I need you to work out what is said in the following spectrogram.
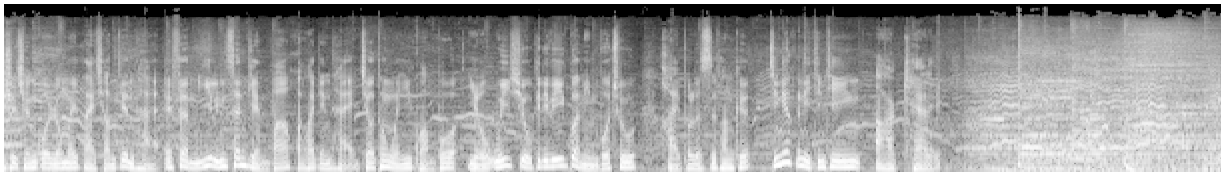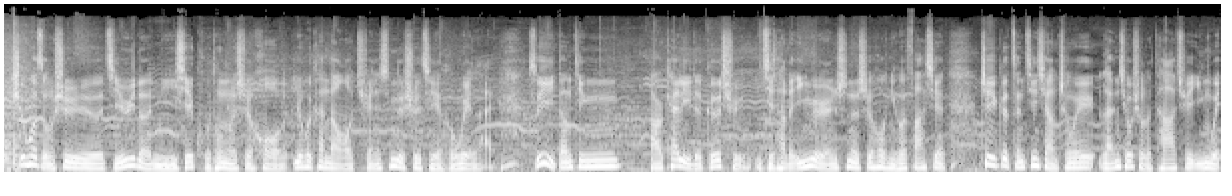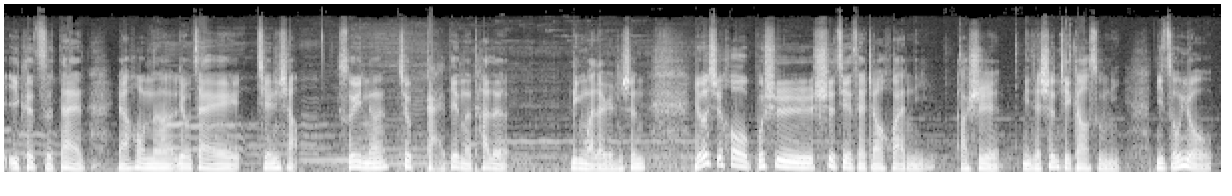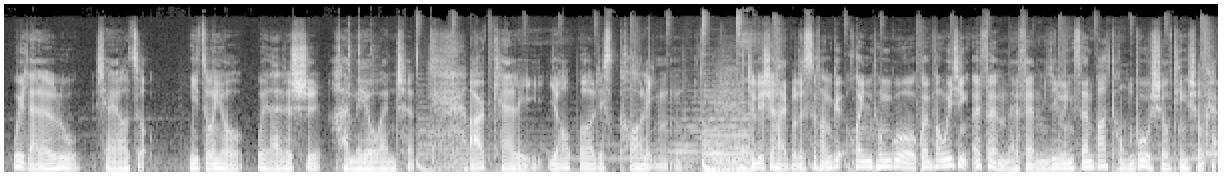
是全国融媒百强电台 FM 一零三点八怀化电台交通文艺广播，由微秀 KTV 冠名播出。海波的私房歌，今天和你听听 R Kelly。生活总是给予了你一些苦痛的时候，又会看到全新的世界和未来。所以，当听 R Kelly 的歌曲以及他的音乐人生的时候，你会发现，这个曾经想成为篮球手的他，却因为一颗子弹，然后呢留在肩上，所以呢就改变了他的另外的人生。有的时候不是世界在召唤你，而是你的身体告诉你，你总有未来的路想要走。你总有未来的事还没有完成。而 Kelly，Your Body's Calling。这里是海波的私房歌，欢迎通过官方微信 FM FM 一零三八同步收听收看。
